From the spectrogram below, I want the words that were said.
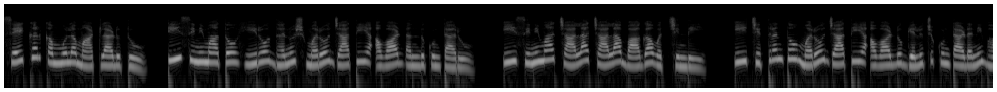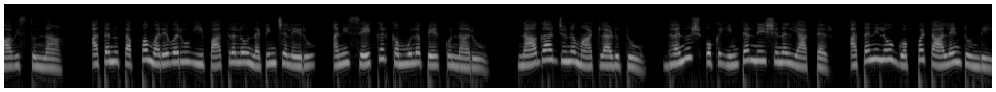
శేఖర్ కమ్ముల మాట్లాడుతూ టీ సినిమాతో హీరో ధనుష్ మరో జాతీయ అవార్డ్ అందుకుంటారు. ఈ సినిమా చాలా చాలా బాగా వచ్చింది. ఈ చిత్రంతో మరో జాతీయ అవార్డు గెలుచుకుంటాడని భావిస్తున్నా. అతను తప్ప మరెవరూ ఈ పాత్రలో నటించలేరు అని శేఖర్ కమ్ముల పేర్కొన్నారు. నాగార్జున మాట్లాడుతూ ధనుష్ ఒక ఇంటర్నేషనల్ యాక్టర్. అతనిలో గొప్ప టాలెంట్ ఉంది.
